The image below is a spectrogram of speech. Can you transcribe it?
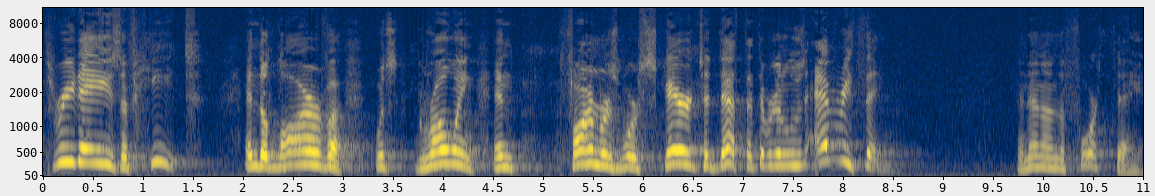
Three days of heat. And the larva was growing, and farmers were scared to death that they were going to lose everything. And then on the fourth day,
